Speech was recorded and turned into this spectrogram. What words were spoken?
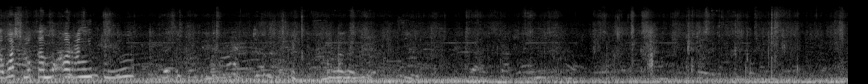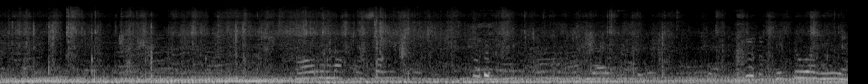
Awas lo kamu orang itu. Itu ya.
